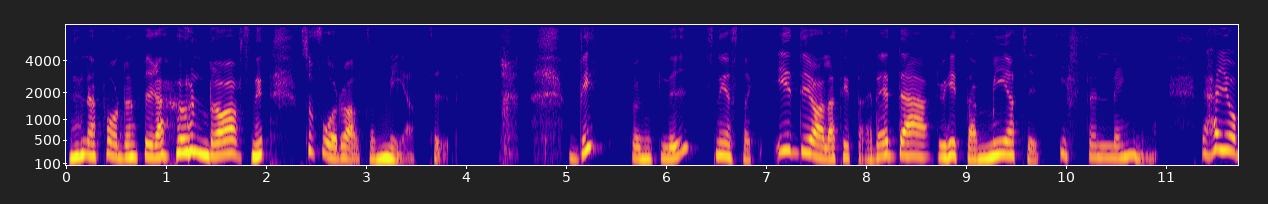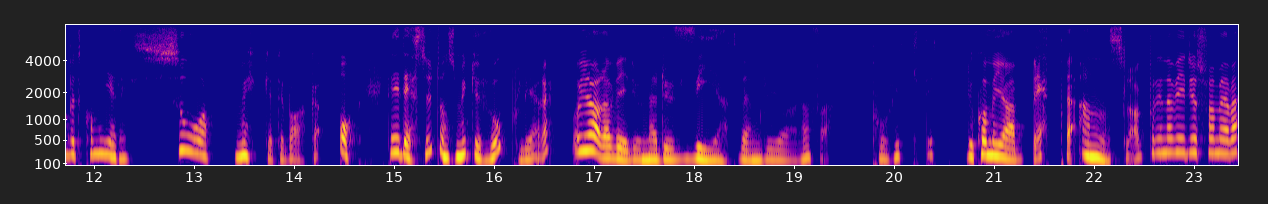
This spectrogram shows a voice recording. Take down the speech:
nu när podden firar 100 avsnitt, så får du alltså mer tid. bit.ly ideala tittare, det är där du hittar mer tid i förlängningen. Det här jobbet kommer ge dig så mycket tillbaka och det är dessutom så mycket roligare och göra video när du vet vem du gör den för. På riktigt. Du kommer göra bättre anslag på dina videos framöver,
